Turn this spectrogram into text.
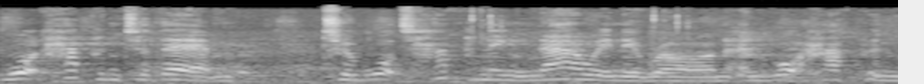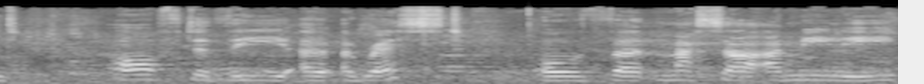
what happened to them to what's happening now in Iran and what happened after the uh, arrest of uh, Mahsa Amini,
